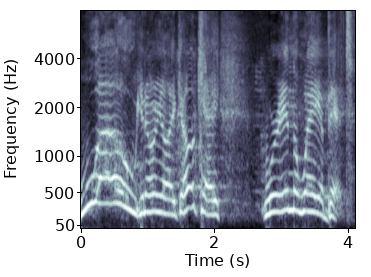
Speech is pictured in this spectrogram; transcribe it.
whoa, you know, and you're like, okay, we're in the way a bit.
